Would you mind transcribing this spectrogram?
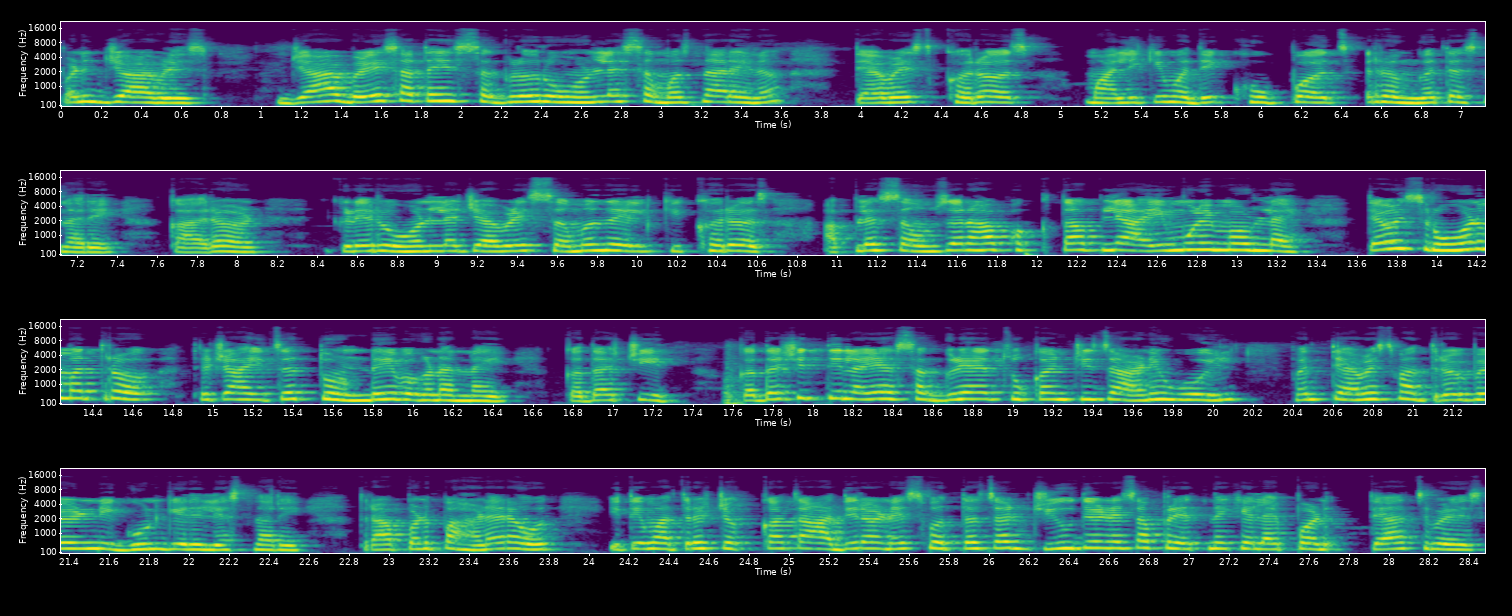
पण ज्यावेळेस ज्या वेळेस आता हे सगळं रोहनला समजणार आहे ना त्यावेळेस खरंच मालिकेमध्ये खूपच रंगत असणार आहे. कारण इकडे रोहनला ज्यावेळेस समजेल की खरंच आपला संसार हा फक्त आपल्या आईमुळे मोडला आहे त्यावेळेस रोहन मात्र त्याच्या आईचं तोंडही बघणार नाही. कदाचित कदाचित तिला या सगळ्या चुकांची जाणीव होईल पण त्यावेळेस मात्र वेळ निघून गेलेली असणार आहे. तर आपण पाहणार आहोत इथे मात्र चक्क आता आदिराने स्वतःचा जीव देण्याचा प्रयत्न केला आहे पण त्याच वेळेस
